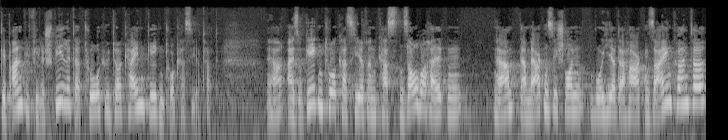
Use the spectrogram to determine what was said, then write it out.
Gib an, wie viele Spiele der Torhüter kein Gegentor kassiert hat. Ja, also Gegentor kassieren, Kasten sauber halten, ja, da merken Sie schon, wo hier der Haken sein könnte.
